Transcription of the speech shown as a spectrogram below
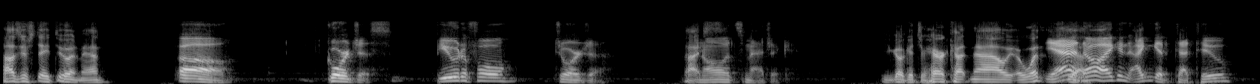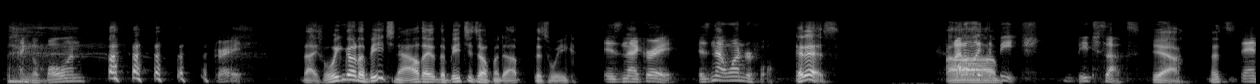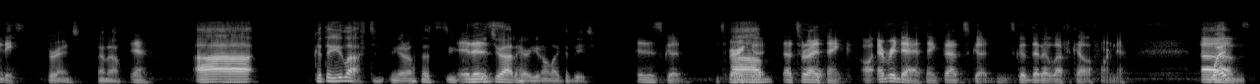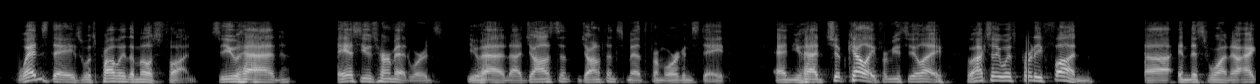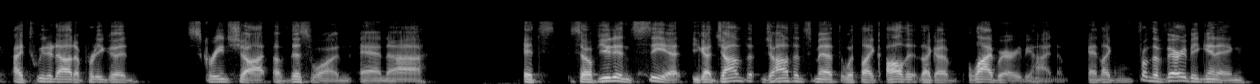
How's your state doing, man? Oh, gorgeous, beautiful Georgia Nice. and all its magic. You go get your hair cut now, or what? Yeah, no, I can I can get a tattoo. I can go bowling. Great. Nice. Well, we can go to the beach now. They, the beach is opened up this week. Isn't that great? Isn't that wonderful? It is. I don't like the Um, beach. Beach sucks. Yeah, that's Dandy. strange. I know. Yeah. Uh, good thing you left. You know, that's you, It get you out of here. You don't like the beach. It is good. It's very Um, good. That's what I think. Every day I think that's good. It's good that I left California. Um, Wednesdays was probably the most fun. So you had ASU's Herm Edwards, you had uh, Jonathan Jonathan Smith from Oregon State, and you had Chip Kelly from UCLA, who actually was pretty fun uh, in this one. I, I tweeted out a pretty good screenshot of this one, and uh, it's so if you didn't see it, you got Jonathan Jonathan Smith with like all the like a library behind him, and like from the very beginning,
